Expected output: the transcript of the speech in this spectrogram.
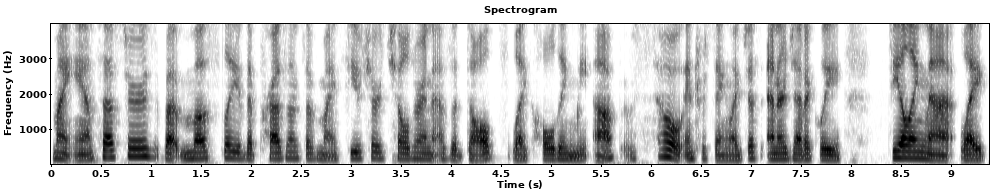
my ancestors, but mostly the presence of my future children as adults, like holding me up. It was so interesting, like just energetically feeling that, like,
